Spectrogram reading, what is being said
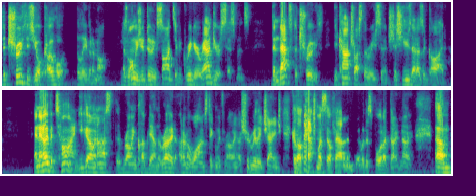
The truth is your cohort, believe it or not. As long as you're doing scientific rigor around your assessments, then that's the truth. You can't trust the research. Just use that as a guide. And then over time, you go and ask the rowing club down the road. I don't know why I'm sticking with rowing. I should really change because I'll catch myself out in a minute with a sport I don't know. Um,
